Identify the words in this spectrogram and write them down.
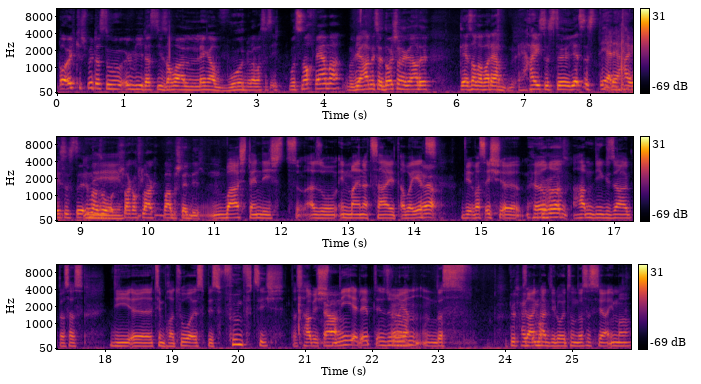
bei euch gespürt, dass du irgendwie, dass die Sommer länger wurden oder was weiß ich? Wurde es noch wärmer? Wir haben jetzt in Deutschland gerade, der Sommer war der heißeste, jetzt ist der der heißeste. Immer Nee. so Schlag auf Schlag, war beständig. War ständig, also in meiner Zeit. Aber jetzt, Ja. Was ich äh, höre, Gehört. haben die gesagt, dass das die äh, Temperatur ist bis 50. Das habe ich Ja. nie erlebt in Syrien und das halt sagen halt die Leute und das ist ja immer,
